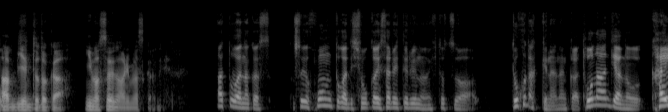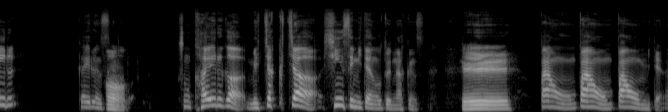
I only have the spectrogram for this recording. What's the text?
アンビエントとか。今そういうのありますからね。あとはなんかそそういう本とかで紹介されてるのの一つはどこだっけな？なんか東南アジアのカエル？がいるんですけど、うんそのカエルがめちゃくちゃシンセみたいな音で鳴くんです。へえ。パオンパオンパオンみたいな。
